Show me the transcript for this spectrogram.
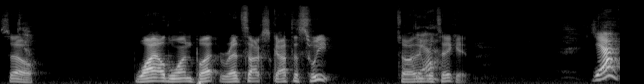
So wild one, but Red Sox got the sweep. So I think Yeah. we'll take it. Yeah,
